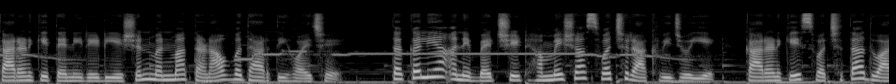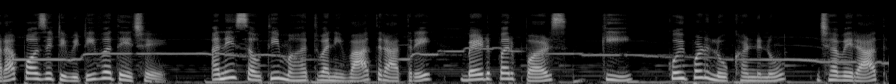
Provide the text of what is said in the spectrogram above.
કારણ કે તેની રેડિયેશન મનમાં તણાવ વધારતી હોય છે. તકલિયા અને બેડશીટ હંમેશા સ્વચ્છ રાખવી જોઈએ, કારણ કે સ્વચ્છતા દ્વારા પોઝિટિવિટી વધે છે. અને સૌથી મહત્વની વાત રાત્રે બેડ પર પર્સ કી કોઈપણ લોખંડનો ઝવેરાત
